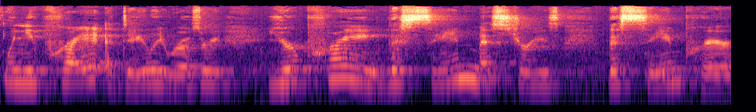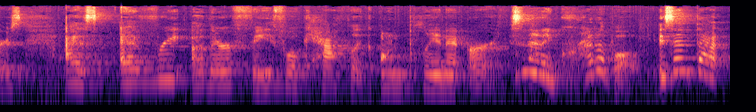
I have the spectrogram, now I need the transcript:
When you pray a daily rosary, you're praying the same mysteries, the same prayers as every other faithful Catholic on planet Earth. Isn't that incredible? Isn't that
